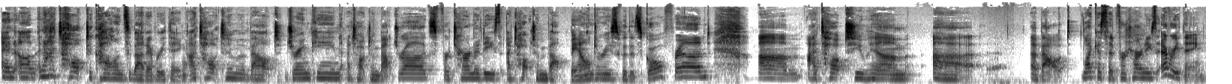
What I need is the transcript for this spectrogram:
And, um, and I talked to Collins about everything. I talked to him about drinking. I talked to him about drugs, fraternities. I talked to him about boundaries with his girlfriend. Um, I talked to him uh, about, like I said, fraternities, everything.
